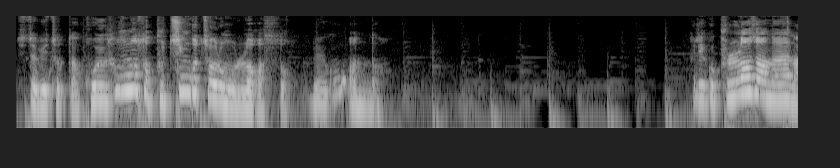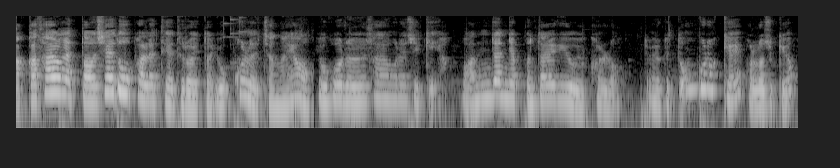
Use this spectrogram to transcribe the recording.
진짜 미쳤다. 거의 속눈썹 붙인 것처럼 올라갔어. 그리고 under. 그리고 블러셔는 아까 사용했던 섀도우 팔레트에 들어있던 이 컬러 있잖아요. 이거를 사용을 해줄게요. 완전 예쁜 딸기우유 컬러. 좀 이렇게 동그랗게 발라줄게요.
